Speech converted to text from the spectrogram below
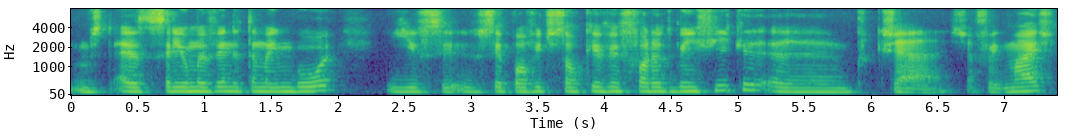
mas seria uma venda também boa e o, Sepovic só o quer ver fora do Benfica, uh, porque já, já foi demais.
